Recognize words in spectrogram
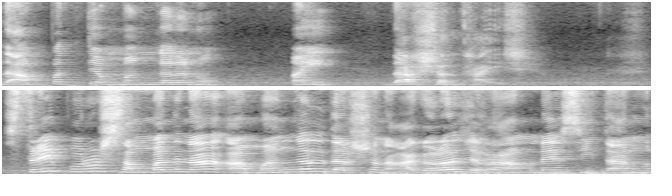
દાંપત્ય મંગલનું અહીં દર્શન થાય છે. સ્ત્રી પુરુષ સંબંધના આ મંગલ દર્શન આગળ જ રામને સીતાનો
